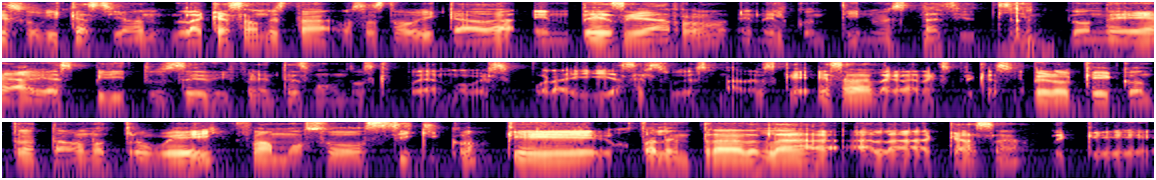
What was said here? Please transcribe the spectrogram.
esa ubicación, la casa donde está, o sea, está ubicada en desgarro en el continuo espacio-tiempo, donde había espíritus de diferentes mundos que podían moverse por ahí y hacer su desmadre. Es que esa era la gran explicación. Pero que contrataron otro güey, famoso psíquico, que justo al entrar a la, a la casa, de que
